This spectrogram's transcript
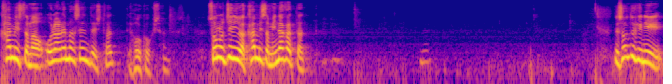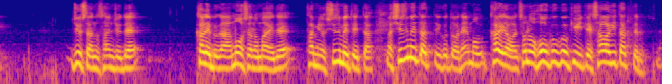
神様はおられませんでしたって報告したんです。その地には神様いなかったでその時に13の30でカレブがモーセの前で民を沈めていた、まあ、沈めたっていうことはねもう彼らはその報告を聞いて騒ぎ立ってるんですね。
